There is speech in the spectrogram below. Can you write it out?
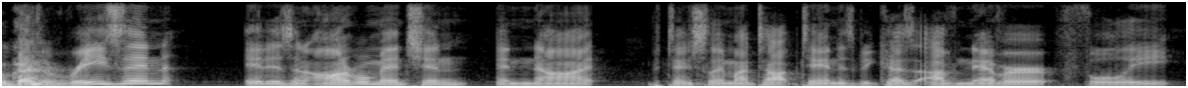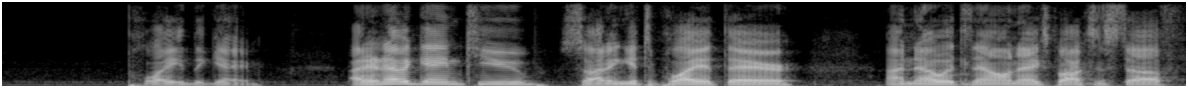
Okay. The reason it is an honorable mention and not potentially in my top 10 is because I've never fully played the game. I didn't have a GameCube, so I didn't get to play it there. I know it's now on Xbox and stuff,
